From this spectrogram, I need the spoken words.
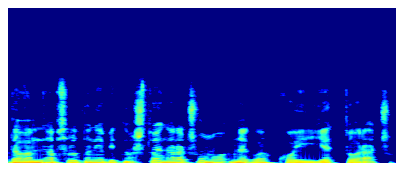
da vam apsolutno nije bitno što je na računu, nego koji je to račun.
